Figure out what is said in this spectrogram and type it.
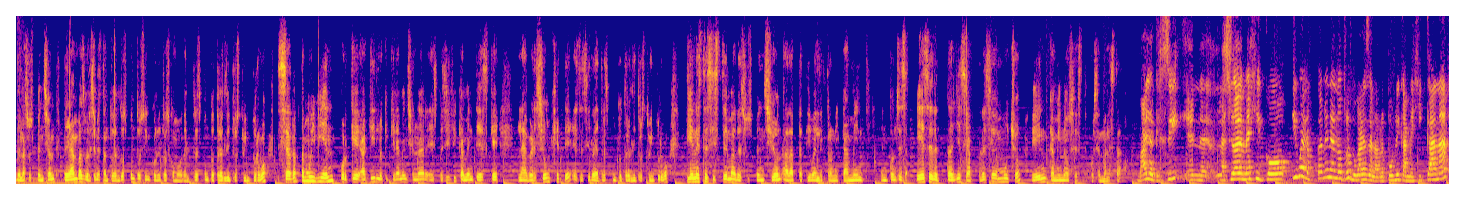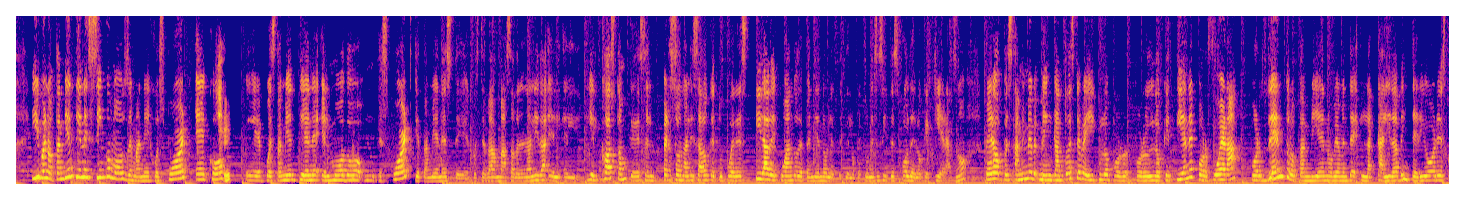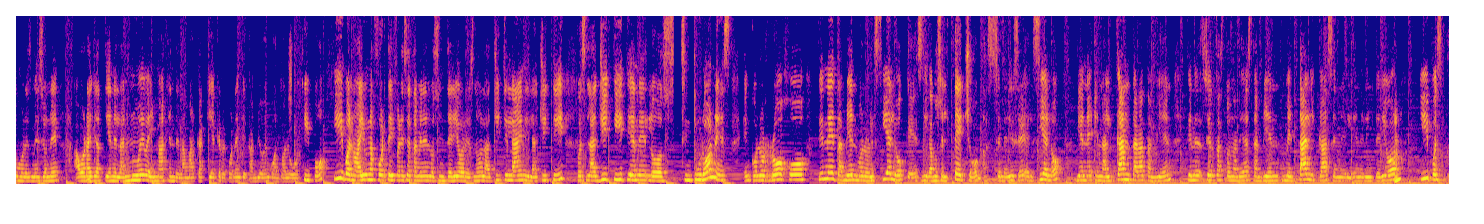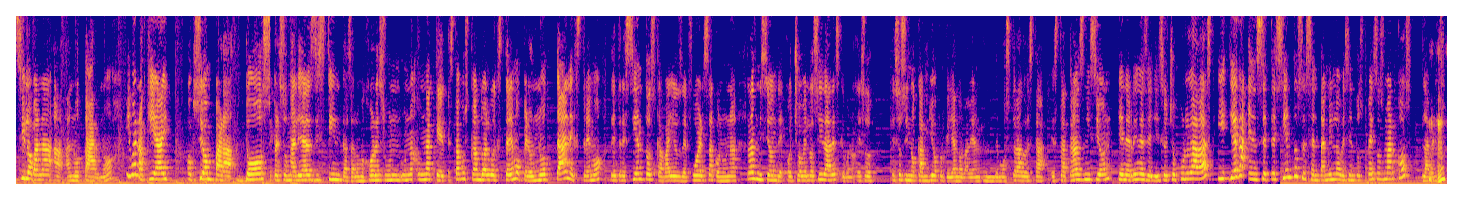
de la suspensión de ambas versiones, tanto del 2.5 litros como del 3.3 litros Twin Turbo, se adapta muy bien porque aquí lo que quería mencionar específicamente es que la versión GT, es decir, la de 3.3 litros Twin Turbo, tiene este sistema de suspensión adaptativa electrónicamente. Entonces, ese detalle se aprecia mucho en caminos este, pues en mal estado. Vaya que sí, en eh, la Ciudad de México y bueno, también en otros lugares de la República Mexicana. Y bueno, también tiene cinco modos de manejo, Sport, Eco, eh, pues también tiene el modo mm, Sport, que también este, pues te da más adrenalina, el, el, y el Custom, que es el personalizado que tú puedes ir adecuando dependiendo de lo que tú necesites o de lo que quieras, ¿no? Pero pues a mí me, me encantó este vehículo por, por lo que tiene por fuera, por dentro también, obviamente, la calidad de interiores, como les mencioné, ahora ya tiene la nueva imagen de la marca Kia, que recuerden que cambió en cuanto al logotipo. Y bueno, hay una fuerte diferencia también en los interiores, ¿no? La GT Line y la GT, pues la GT tiene los cinturones en color rojo, tiene también, bueno, el cielo, que es, digamos, el techo, así se le dice, el cielo, viene en alcántara también, tiene ciertas tonalidades también metálicas en el, en el interior. ¿Mm? Y pues sí lo van a, a notar, ¿no? Y bueno, aquí hay opción para dos personalidades distintas. A lo mejor es una, una, que está buscando algo extremo, pero no tan extremo, de 300 caballos de fuerza con una transmisión de 8 velocidades, que bueno, eso... Eso sí no cambió porque ya no lo habían demostrado esta, esta transmisión. Tiene rines de 18 pulgadas y llega en 760.900 pesos, Marcos. La versión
